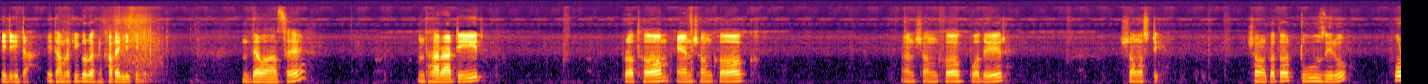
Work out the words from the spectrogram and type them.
এই যে এটা। এটা আমরা কি করব? এখন খাতায় লিখে নেব। দেওয়া আছে ধারাটির প্রথম এন সংখ্যক এন সংখ্যক পদের সমষ্টি। সমান কত? টু জিরো ফোর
